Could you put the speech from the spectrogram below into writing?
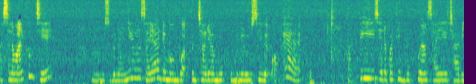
Assalamualaikum Cik. Hmm, sebenarnya saya ada membuat pencarian buku menerusi web Wattpad. Tapi saya dapati buku yang saya cari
